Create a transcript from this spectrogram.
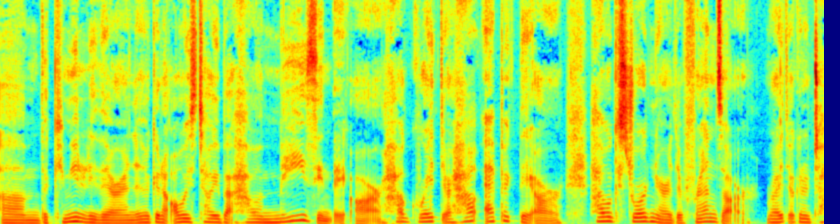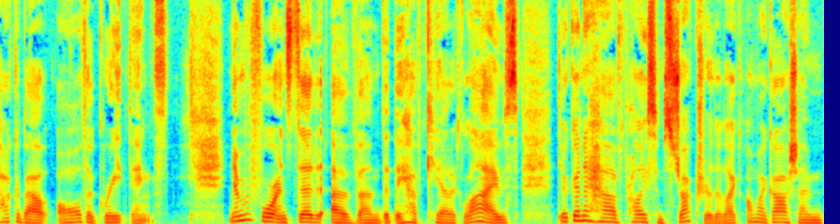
um, the community there, and they're going to always tell you about how amazing they are, how great they're, how epic they are, how extraordinary their friends are, right? They're going to talk about all the great things. Number four, instead of um, that they have chaotic lives, they're going to have probably some structure. They're like, oh my gosh, I'm,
